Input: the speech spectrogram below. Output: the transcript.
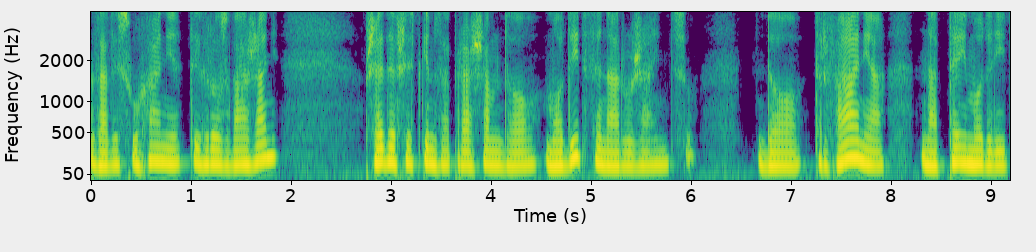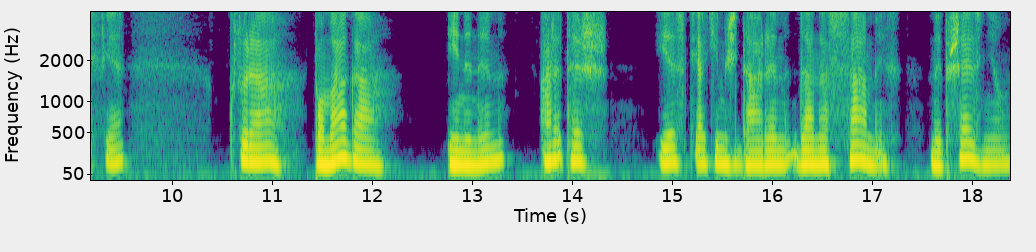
za wysłuchanie tych rozważań. Przede wszystkim zapraszam do modlitwy na różańcu, do trwania na tej modlitwie, która pomaga innym, ale też jest jakimś darem dla nas samych. My przez nią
